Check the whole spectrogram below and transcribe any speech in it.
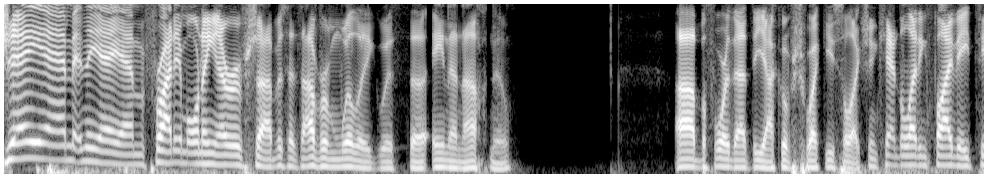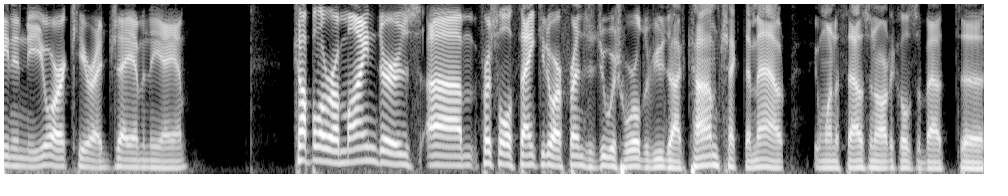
JM in the AM, Friday morning, Erev Shabbos. That's Avram Willig with uh, Nachnu. Uh, before that, the Yaakov Shwekey selection. Candlelighting 518 in New York here at JM in the AM. Couple of reminders. Um, first of all, thank you to our friends at JewishWorldReview.com. Check them out. If you want a thousand articles about uh,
